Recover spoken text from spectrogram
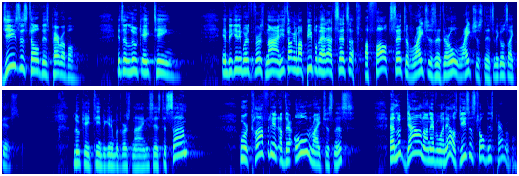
Jesus told this parable. It's in Luke 18. In beginning with verse 9, he's talking about people that had a sense of a false sense of righteousness, their own righteousness. And it goes like this. Luke 18, beginning with verse 9, he says, To some who are confident of their own righteousness and look down on everyone else, Jesus told this parable.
